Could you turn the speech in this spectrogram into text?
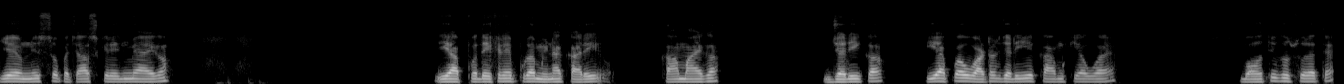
ये 1950 के रेंज में आएगा। ये आपको देख रहे हैं, पूरा मीनाकारी काम आएगा, जरी का। ये आपका वाटर जरी ये काम किया हुआ है। बहुत ही खूबसूरत है।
